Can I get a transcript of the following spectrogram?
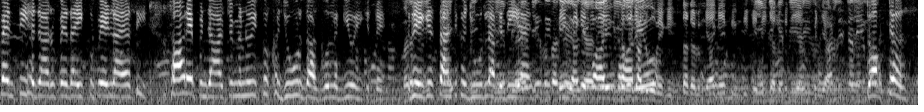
35000 ਰੁਪਏ ਦਾ ਇੱਕ ਪੇੜ ਲਾਇਆ ਸੀ। ਸਾਰੇ ਪੰਜਾਬ 'ਚ ਮੈਨੂੰ ਇੱਕ ਖਜੂਰ ਦੱਸ ਦੋ ਲੱਗੀ ਹੋਈ ਕਿਤੇ। ਰੇਗਿਸਤਾਨ 'ਚ ਖਜੂਰ ਲੱਗਦੀ ਹੈ। ਕਦੋਂ ਚਾਲੂ ਹੋਵੇਗੀ? ਤੁਹਾਡੇ ਨੂੰ ਕਿਹਾ ਗਿਆ ਫੀਮ ਦੀ ਖੇਤੀ ਚਾਲੂ ਕੀਤੀ ਜਾਵੇ ਪੰਜਾਬ ਡਾਕਟਰਸ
